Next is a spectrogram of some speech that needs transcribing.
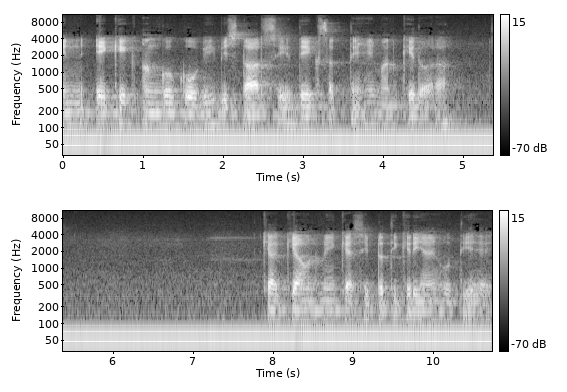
इन एक एक अंगों को भी विस्तार से देख सकते हैं मन के द्वारा। क्या क्या उनमें कैसी प्रतिक्रियाएँ होती है?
